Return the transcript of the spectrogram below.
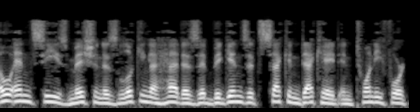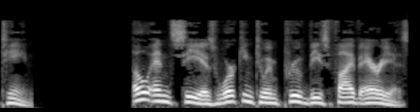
ONC's mission is looking ahead as it begins its second decade in 2014. ONC is working to improve these five areas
